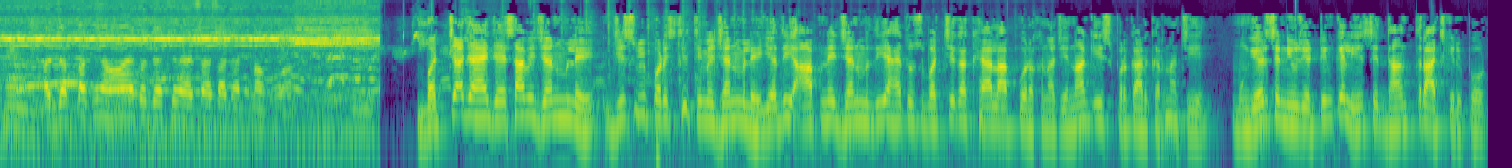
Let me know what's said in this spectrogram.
और जब तक यहाँ आए तो देखे ऐसा ऐसा घटना हुआ। बच्चा चाहे जैसा भी जन्म ले जिस भी परिस्थिति में जन्म ले यदि आपने जन्म दिया है तो उस बच्चे का ख्याल आपको रखना चाहिए ना कि इस प्रकार करना चाहिए। मुंगेर से न्यूज़ 18 के लिए सिद्धांत राज की रिपोर्ट।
